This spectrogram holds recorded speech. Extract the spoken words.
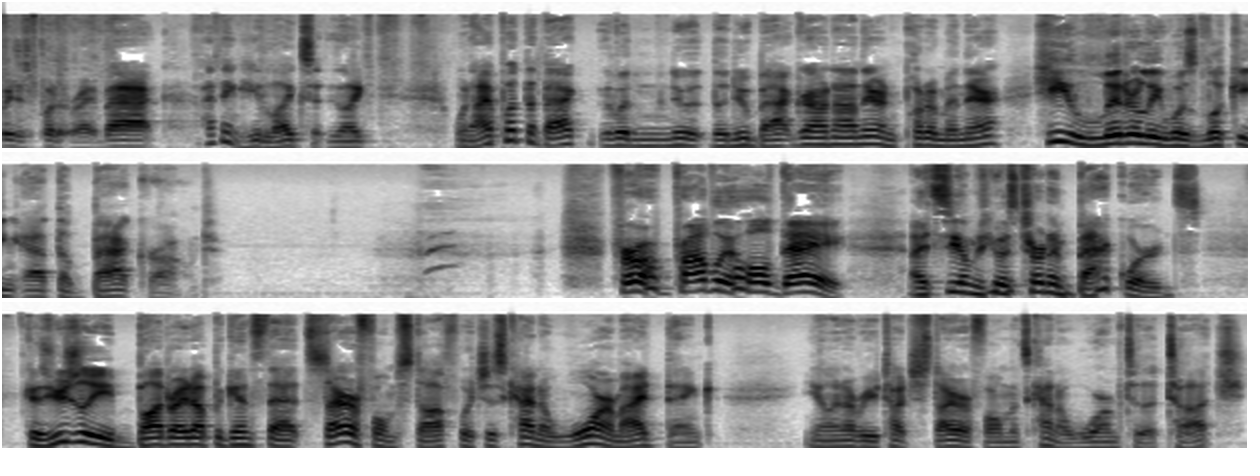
We just put it right back. I think he likes it. Like when I put the back with new, the new background on there and put him in there, he literally was looking at the background for probably a whole day. I'd see him. He was turning backwards because usually bud right up against that styrofoam stuff, which is kind of warm. I'd think. You know, whenever you touch styrofoam, it's kind of warm to the touch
